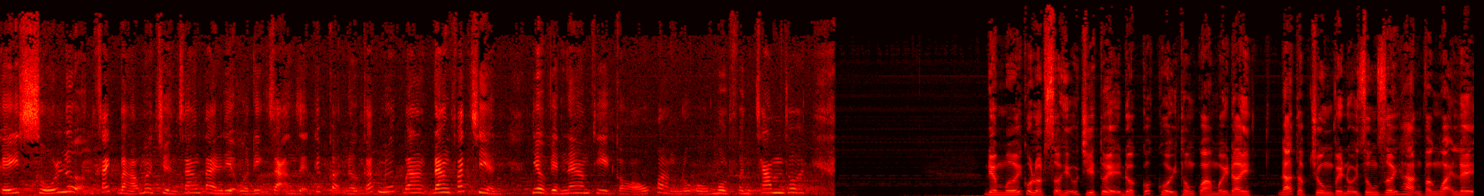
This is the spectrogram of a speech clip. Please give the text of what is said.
cái số lượng sách báo mà chuyển sang tài liệu ở định dạng dễ tiếp cận ở các nước đang phát triển. Như ở Việt Nam thì có khoảng độ 1% thôi. Điểm mới của luật sở hữu trí tuệ được Quốc hội thông qua mới đây đã tập trung về nội dung giới hạn và ngoại lệ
